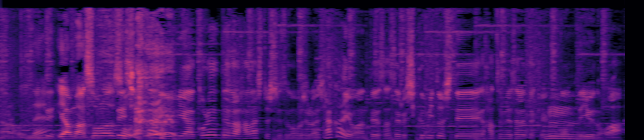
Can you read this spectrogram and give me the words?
なるほどね。でいやまあそれはで社そうだ会いやこれだから話としてすごい面白い。のは社会を安定させる仕組みとして発明された結婚っていうのは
